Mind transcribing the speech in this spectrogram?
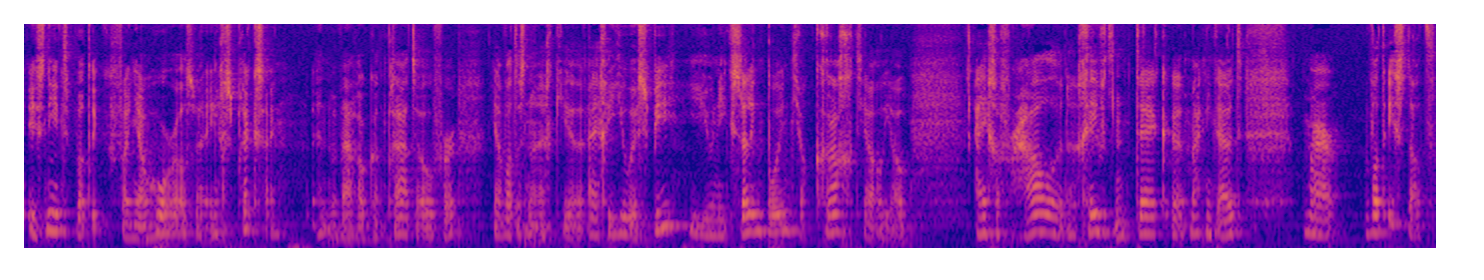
is niet wat ik van jou hoor als wij in gesprek zijn. En we waren ook aan het praten over: ja, wat is nou eigenlijk je eigen USP, je unique selling point, jouw kracht, jouw, jouw eigen verhaal. Geef het een tag, uh, maakt niet uit. Maar wat is dat?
